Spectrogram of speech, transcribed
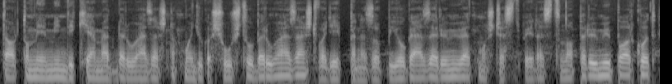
tartom én mindig kiemelt beruházásnak mondjuk a sóstó beruházást, vagy éppen ez a biogázerőművet, most ezt például ezt a naperőműparkot,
